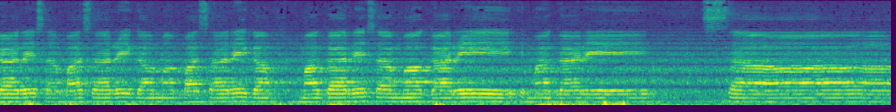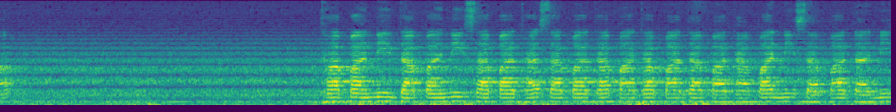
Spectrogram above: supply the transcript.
ga re sa pa sa re ga ma pa sa re ga मगरे स मगरे मगरे स। धपनि धपनि सपथ सपथ पथ पथ पथ पनि सपथ नि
